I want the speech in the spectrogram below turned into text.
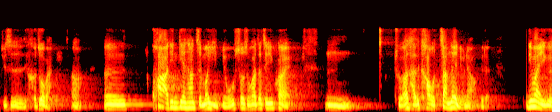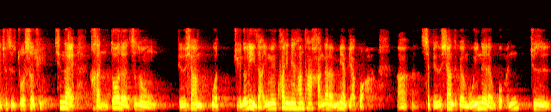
就是合作吧，啊，嗯，跨境电商怎么引流？说实话，在这一块，嗯，主要还是靠站内流量，对的。另外一个就是做社群，现在很多的这种，比如像我举一个例子啊，因为跨境电商它涵盖的面比较广。啊，像比如像这个母婴类的，我们就是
